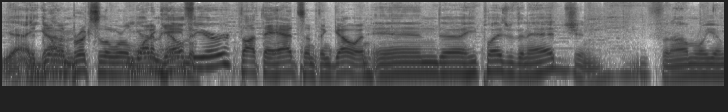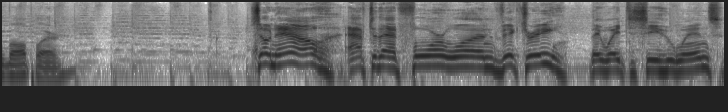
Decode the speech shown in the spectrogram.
Yeah, the got Dillon him- Brooks of the world got him healthier. Thought they had something going. And uh, he plays with an edge and phenomenal young ball player. So now, after that 4 1 victory, they wait to see who wins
